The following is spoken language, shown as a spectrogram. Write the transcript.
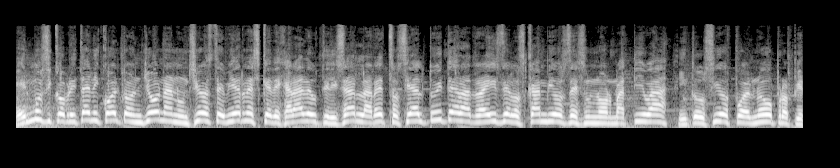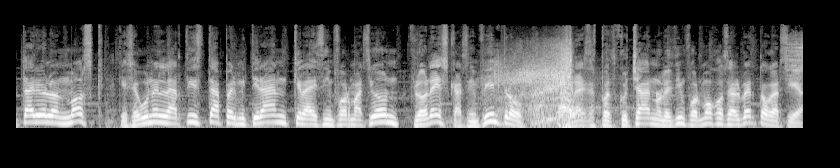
El músico británico Elton John anunció este viernes que dejará de utilizar la red social Twitter a raíz de los cambios de su normativa introducidos por el nuevo propietario Elon Musk, que según el artista permitirán que la desinformación florezca sin filtro. Gracias por escucharnos, les informó José Alberto García.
